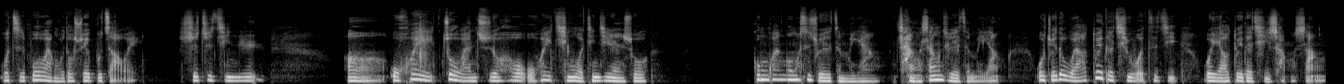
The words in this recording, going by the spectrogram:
我直播完我都睡不着，诶，时至今日，呃，我会做完之后，我会请我经纪人说。公关公司觉得怎么样？厂商觉得怎么样？我觉得我要对得起我自己，我也要对得起厂商。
